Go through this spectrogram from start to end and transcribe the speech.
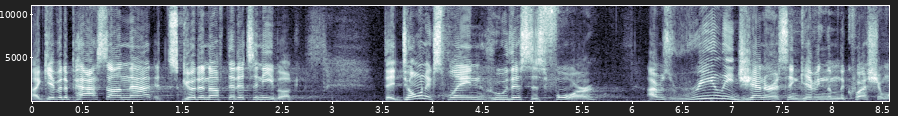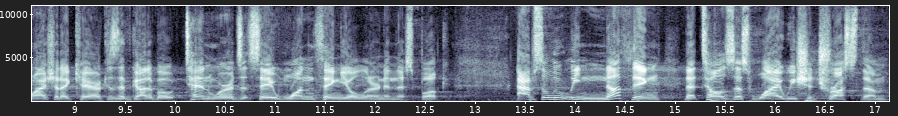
I give it a pass on that. It's good enough that it's an ebook. They don't explain who this is for. I was really generous in giving them the question, why should I care? Because they've got about 10 words that say one thing you'll learn in this book absolutely nothing that tells us why we should trust them.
